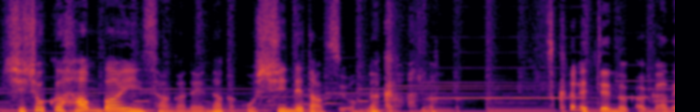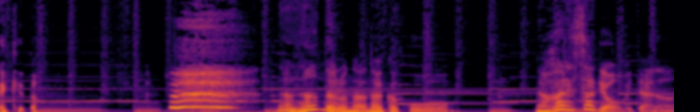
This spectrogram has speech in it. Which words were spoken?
う、試食販売員さんがね、なんかこう死んでたんですよ。なんかあの疲れてんのかわかんないけど な、なんだろうな、なんかこう、流れ作業みたいな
